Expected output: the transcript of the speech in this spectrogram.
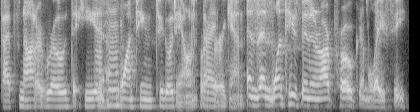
that's not a road that he is wanting to go down Right. ever again. And then once he's been in our program, Lacey,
